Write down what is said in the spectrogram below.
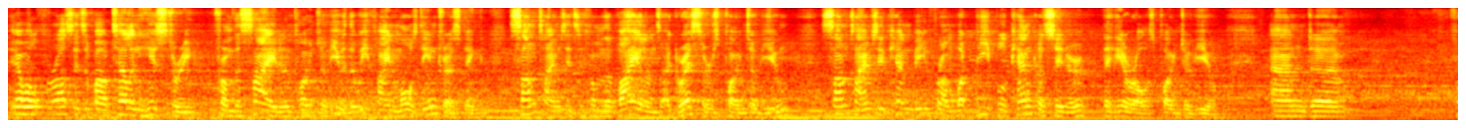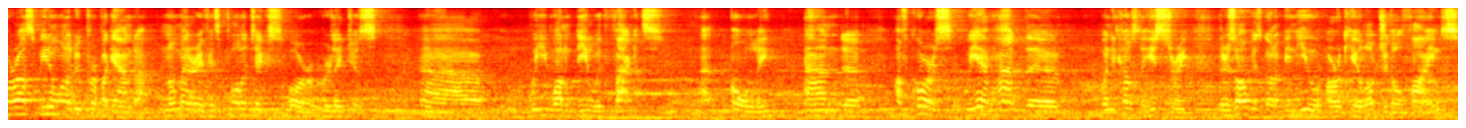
Yeah, well, for us, it's about telling history from the side and point of view that we find most interesting. Sometimes it's from the violent aggressor's point of view. Sometimes it can be from what people can consider the hero's point of view. And um, for us, we don't want to do propaganda, no matter if it's politics or religious. Uh, we want to deal with facts uh, only. And uh, of course, we have had the when it comes to history, there's always going to be new archaeological finds.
